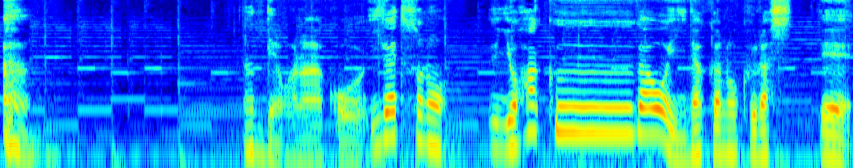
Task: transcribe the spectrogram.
なんていうのかな、こう、意外とその、余白が多い田舎の暮らしって、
